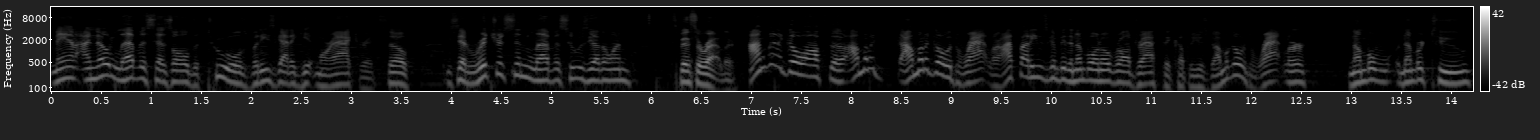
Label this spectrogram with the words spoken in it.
man, I know Levis has all the tools, but he's got to get more accurate. So he said Richardson, Levis. Who was the other one? Spencer Rattler. I'm gonna go off the. I'm gonna. I'm gonna go with Rattler. I thought he was gonna be the number one overall draft pick a couple years ago. I'm gonna go with Rattler, number number two.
